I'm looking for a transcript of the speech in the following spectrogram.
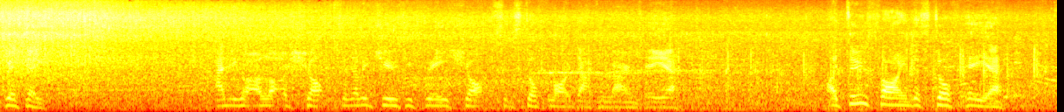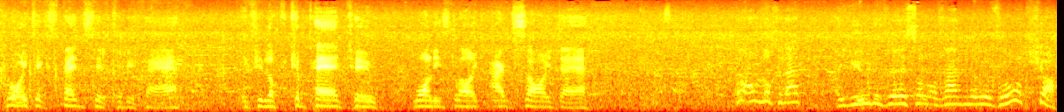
pretty? And you've got a lot of shops, and there'll be duty-free shops and stuff like that around here. I do find the stuff here quite expensive, to be fair, if you look compared to what it's like outside there. Oh, look at that, a Universal Orlando Resort shop.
